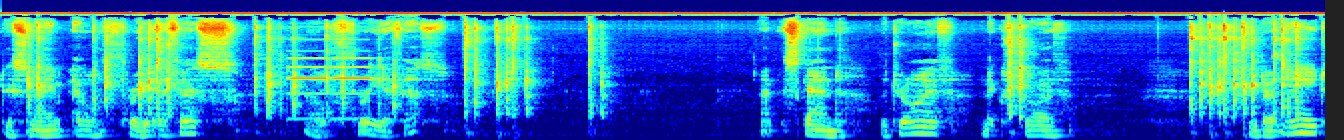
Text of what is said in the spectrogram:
disk name L3FS L3FS and scanned the drive. Next drive we don't need.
